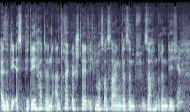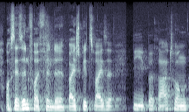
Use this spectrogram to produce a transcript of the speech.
also die SPD hatte einen Antrag gestellt, ich muss auch sagen, da sind Sachen drin, die ich ja. auch sehr sinnvoll finde, beispielsweise die Beratung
